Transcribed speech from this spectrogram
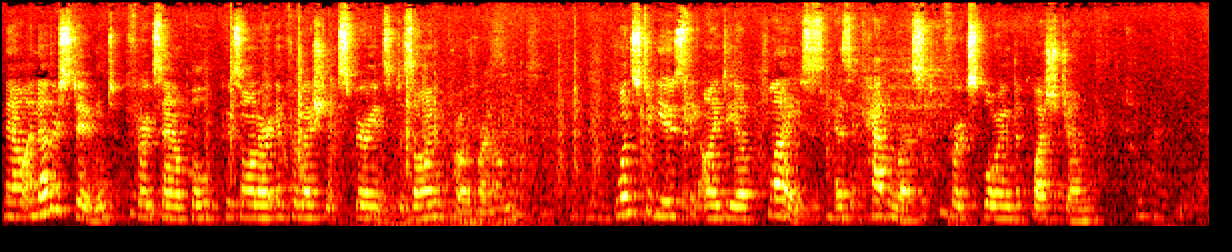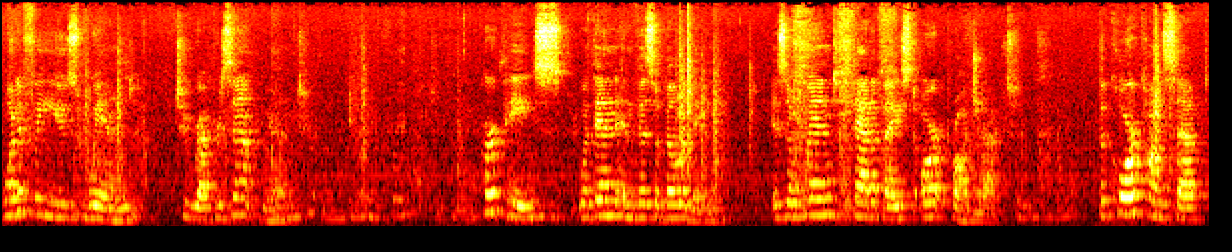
Now, another student, for example, who's on our Information Experience Design program, wants to use the idea of place as a catalyst for exploring the question, what if we use wind to represent wind? Her piece, Within Invisibility, is a wind data-based art project. The core concept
